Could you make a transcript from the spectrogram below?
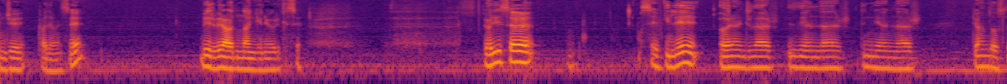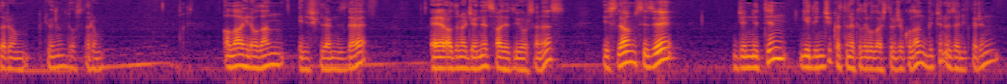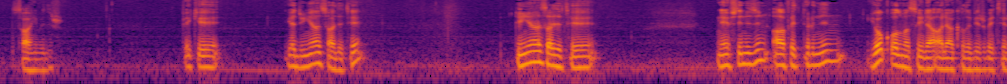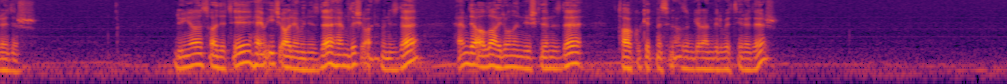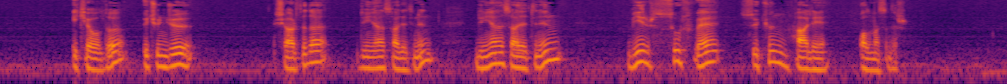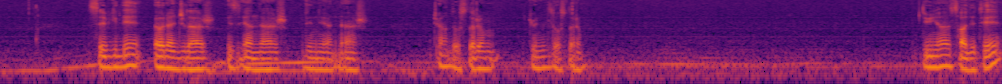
kademesi. Bir bir ardından geliyor ikisi. Öyleyse sevgili öğrenciler, izleyenler, dinleyenler, can dostlarım, gönül dostlarım, Allah ile olan ilişkilerinizde eğer adına cennet saadet diyorsanız İslam sizi cennetin yedinci katına kadar ulaştıracak olan bütün özelliklerin sahibidir. Peki ya dünya saadeti? Dünya saadeti nefsinizin afetlerinin yok olmasıyla alakalı bir vetiredir. Dünya saadeti hem iç aleminizde hem dış aleminizde hem de Allah ile olan ilişkilerinizde tahakkuk etmesi lazım gelen bir vetiredir. İki oldu. Üçüncü şartı da dünya saadetinin dünya saadetinin bir sulh ve sükun hali olmasıdır. Sevgili öğrenciler, izleyenler, dinleyenler, can dostlarım, gönül dostlarım, dünya saadeti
